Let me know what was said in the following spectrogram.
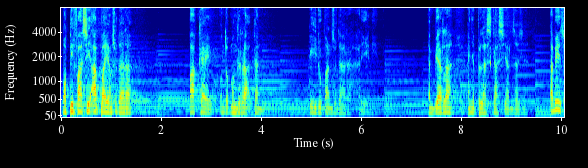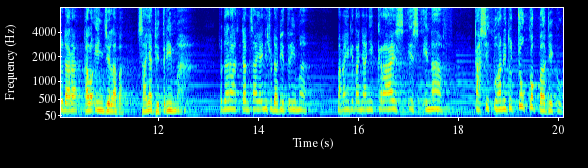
Motivasi apa yang saudara pakai untuk menggerakkan kehidupan saudara hari ini. Dan biarlah hanya belas kasihan saja. Tapi saudara, kalau Injil apa? Saya diterima. Saudara dan saya ini sudah diterima. Makanya kita nyanyi Christ is enough. Kasih Tuhan itu cukup bagiku.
